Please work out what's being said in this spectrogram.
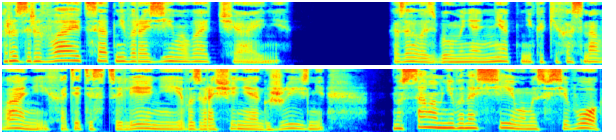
разрывается от невыразимого отчаяния. Казалось бы, у меня нет никаких оснований хотеть исцеления и возвращения к жизни, но самым невыносимым из всего,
